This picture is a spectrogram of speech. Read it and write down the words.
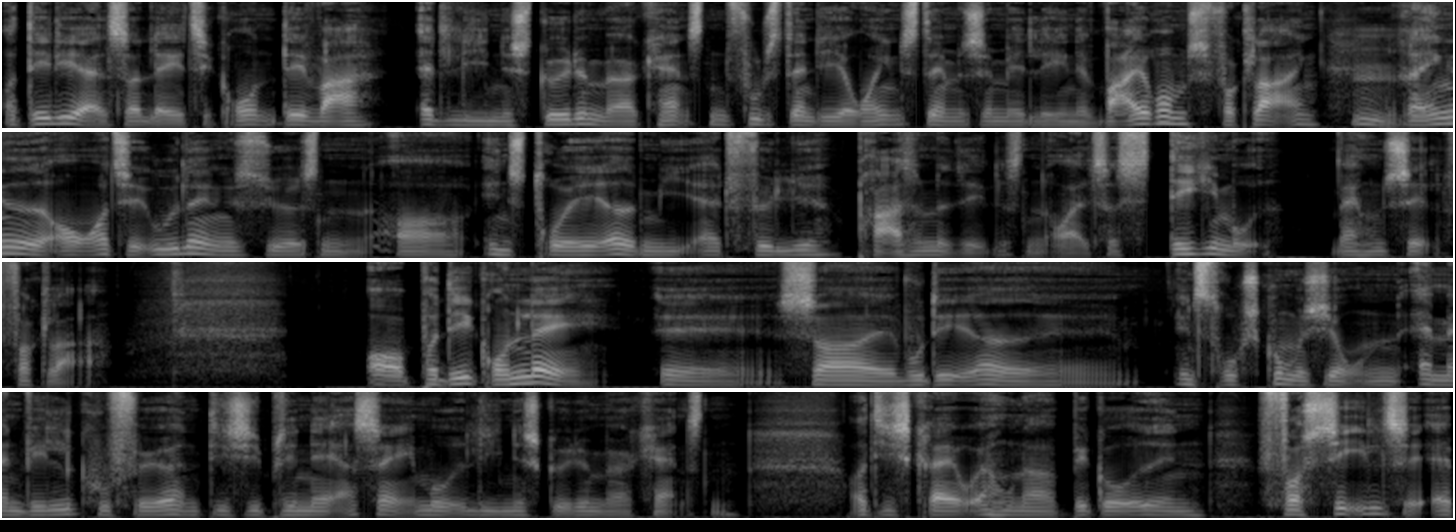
Og det, de altså lagde til grund, det var, at Line Skytte Mørk Hansen, fuldstændig i overensstemmelse med Lene Vejrums forklaring, mm. ringede over til Udlændingsstyrelsen og instruerede dem i at følge pressemeddelelsen, og altså stik imod, hvad hun selv forklarer. Og på det grundlag, øh, så øh, vurderede øh, Instrukskommissionen, at man ville kunne føre en disciplinær sag mod Line Skytte Mørk Hansen. Og de skrev, at hun har begået en forseelse af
